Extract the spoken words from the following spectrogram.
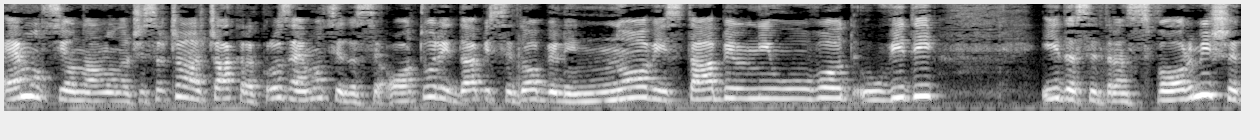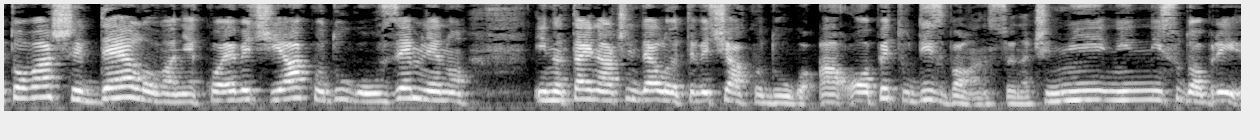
emocionalno, znači srčana čakra kroz emocije da se otvori da bi se dobili novi stabilni uvod, uvidi i da se transformiše to vaše delovanje koje je već jako dugo uzemljeno i na taj način delujete već jako dugo, a opet u disbalansu znači nisu dobri,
